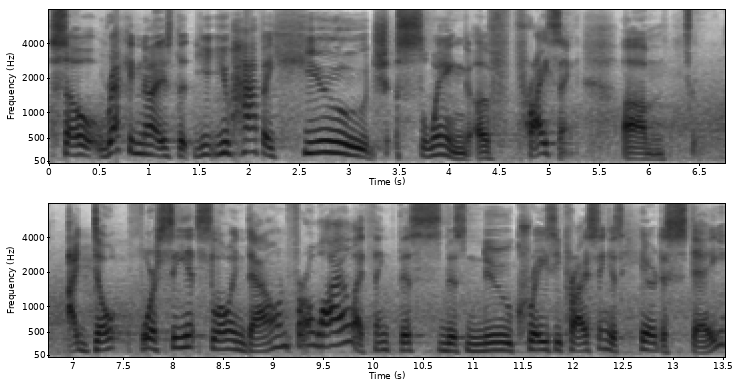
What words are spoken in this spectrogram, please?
So recognize that you, have a huge swing of pricing. Um, I don't foresee it slowing down for a while. I think this, this new crazy pricing is here to stay.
